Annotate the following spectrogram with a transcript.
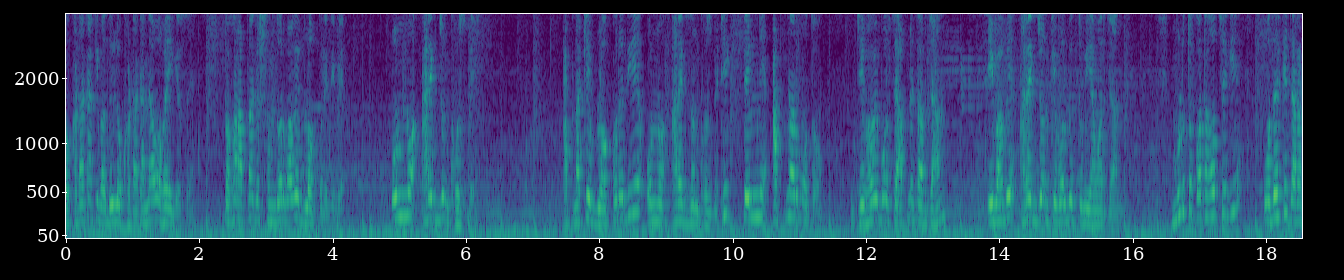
লক্ষ টাকা কিংবা দুই লক্ষ টাকা নেওয়া হয়ে গেছে, তখন আপনাকে সুন্দরভাবে ব্লক করে দিবে। অন্য আরেকজন খুঁজবে। আপনাকে ব্লক করে দিয়ে অন্য আরেকজন খুঁজবে, ঠিক তেমনি আপনার মতো। যেভাবে বলছে আপনি তার যান এভাবে আরেকজনকে বলবে তুমি আমার যান মূলত কথা হচ্ছে গিয়ে, ওদেরকে যারা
